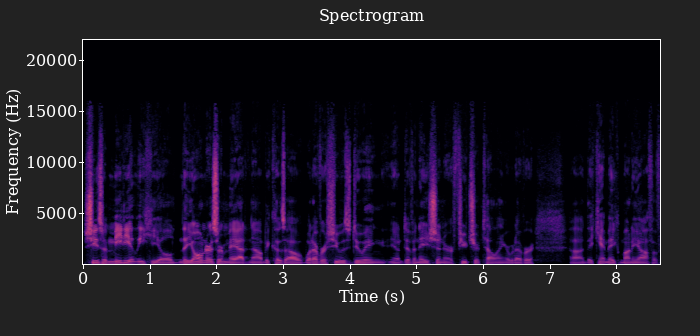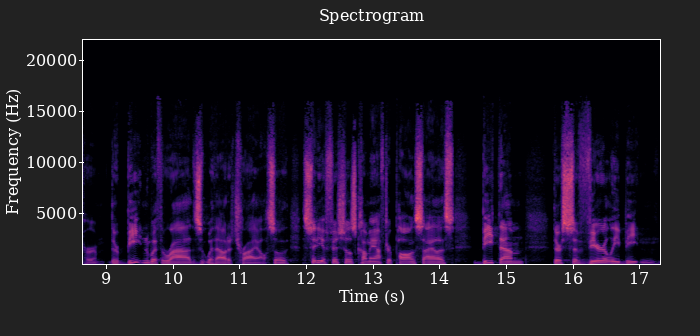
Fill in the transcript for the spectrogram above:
She's immediately healed. The owners are mad now because oh, whatever she was doing, you know, divination or future telling or whatever, uh, they can't make money off of her. They're beaten with rods without a trial. So city officials come after Paul and Silas, beat them. They're severely beaten,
